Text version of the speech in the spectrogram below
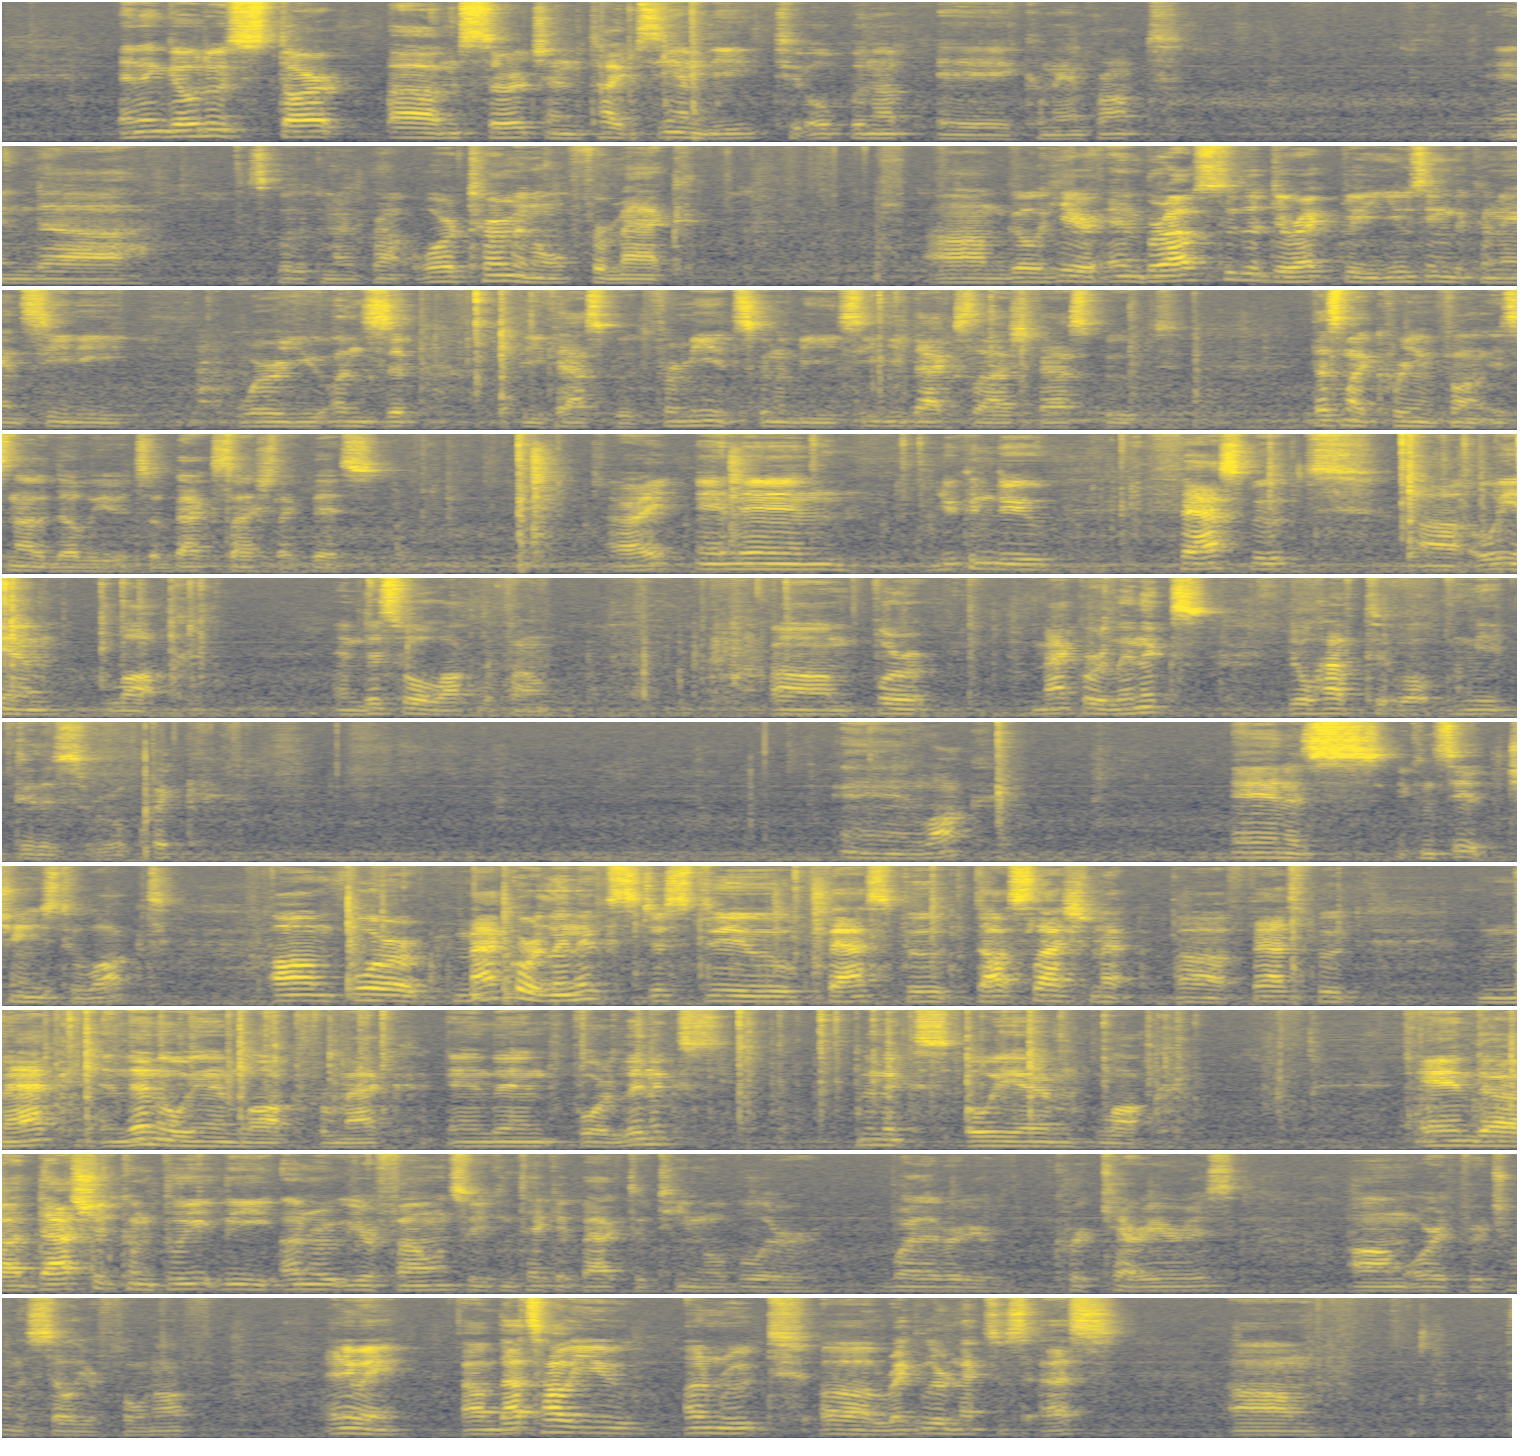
And then go to start um, search and type CMD to open up a command prompt. And uh, let's go to command prompt or terminal for Mac. Um, go here and browse to the directory using the command cd where you unzip the fastboot. For me, it's going to be cd backslash fastboot. That's my Korean font. It's not a W. It's a backslash like this. All right, and then you can do fastboot uh, OEM lock, and this will lock the phone. Um, for Mac or Linux, you'll have to. Well, let me do this real quick. And lock. And as you can see, it changed to locked. Um, for Mac or Linux, just do fastboot dot slash Mac, uh, fastboot Mac and then OEM lock for Mac, and then for Linux, Linux OEM lock. And uh, that should completely unroot your phone, so you can take it back to T-Mobile or whatever your carrier is, um, or if you're trying to sell your phone off. Anyway, um, that's how you unroot uh, regular Nexus S.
